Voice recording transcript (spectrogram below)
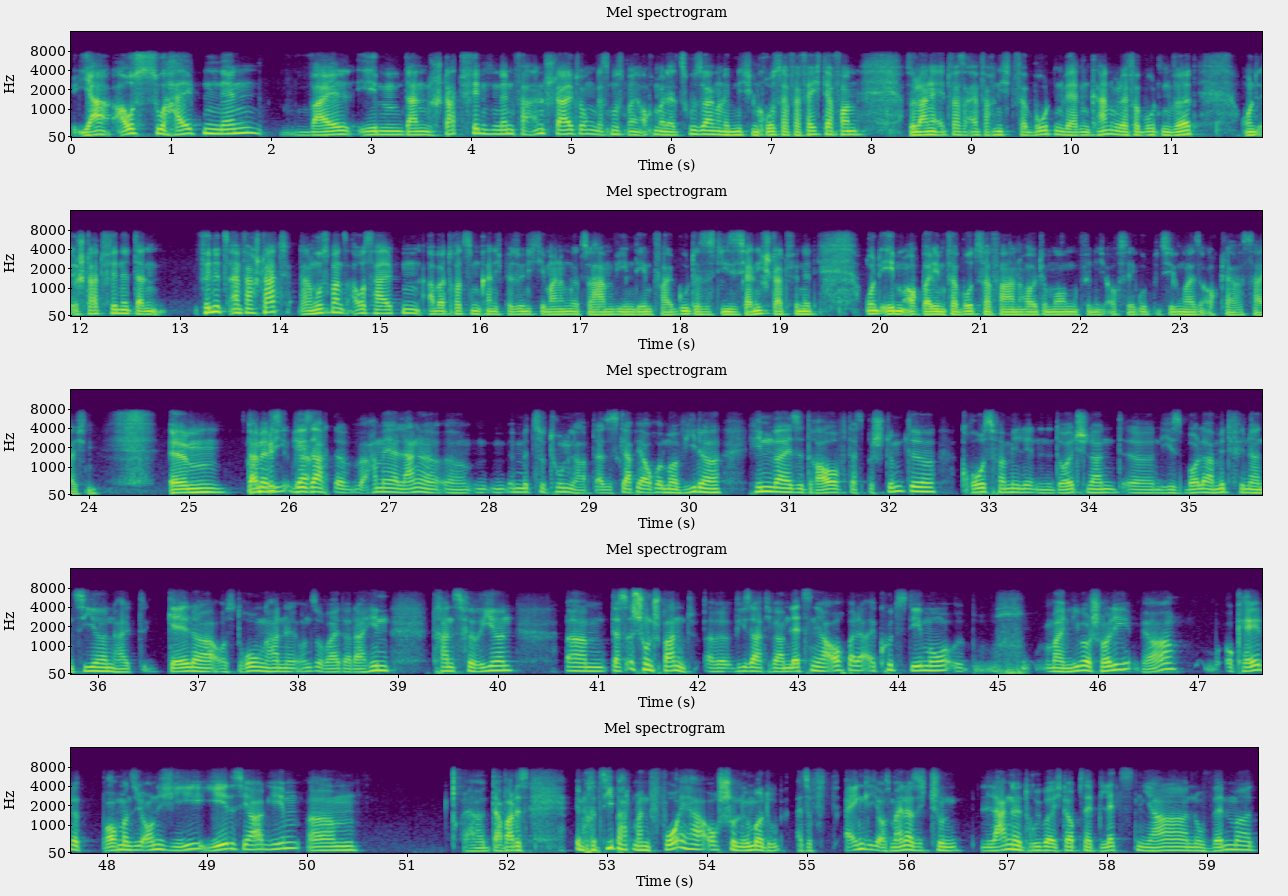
ja, auszuhaltenden, weil eben dann stattfindenden Veranstaltungen, das muss man ja auch immer dazu sagen, und da bin ich ein großer Verfechter davon, solange etwas einfach nicht verboten werden kann oder verboten wird und stattfindet, dann findet es einfach statt, dann muss man es aushalten, aber trotzdem kann ich persönlich die Meinung dazu haben, wie in dem Fall gut, dass es dieses Jahr nicht stattfindet und eben auch bei dem Verbotsverfahren heute Morgen finde ich auch sehr gut, beziehungsweise auch klares Zeichen. Ähm, dann wir, wie, wie ja, gesagt, äh, haben wir ja lange äh, mit zu tun gehabt. Also es gab ja auch immer wieder Hinweise drauf, dass bestimmte Großfamilien in Deutschland äh, die Hisbollah mitfinanzieren, halt Gelder aus Drogenhandel und so weiter dahin transferieren. Ähm, das ist schon spannend. Aber wie gesagt, ich war im letzten Jahr auch bei der Al-Quds-Demo. Mein lieber Scholli, ja, okay, das braucht man sich auch nicht je, jedes Jahr geben. Ähm, ja, da war das, im Prinzip hat man vorher auch schon immer drüber, also eigentlich aus meiner Sicht schon lange drüber, ich glaube seit letztem Jahr, November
